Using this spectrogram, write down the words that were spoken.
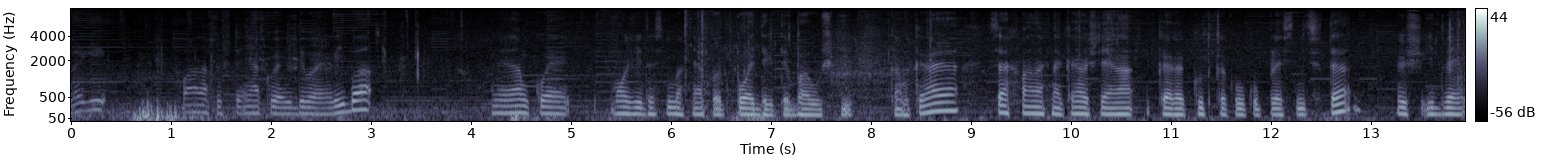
Колеги, хванах още някоя друга риба. Не знам кое може да снимах някои от по-едрите бабушки към края. Сега хванах накрая още една каракутка колко плесницата. Виж и две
